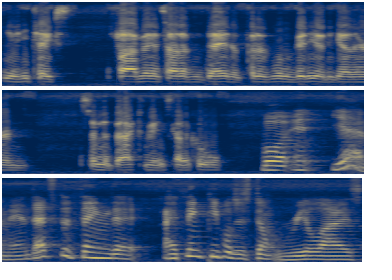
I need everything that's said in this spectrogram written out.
you know, he takes five minutes out of his day to put a little video together and send it back to me. It's kind of cool. Well, it, yeah, man, that's the thing that I think people just don't realize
